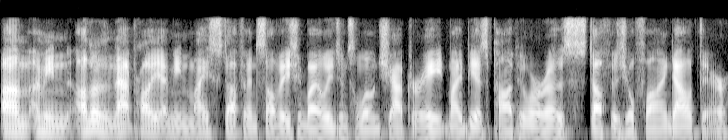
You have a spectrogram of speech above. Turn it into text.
Um, I mean, other than that, probably, I mean, my stuff in Salvation by Allegiance Alone, Chapter 8, might be as popular as stuff as you'll find out there.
